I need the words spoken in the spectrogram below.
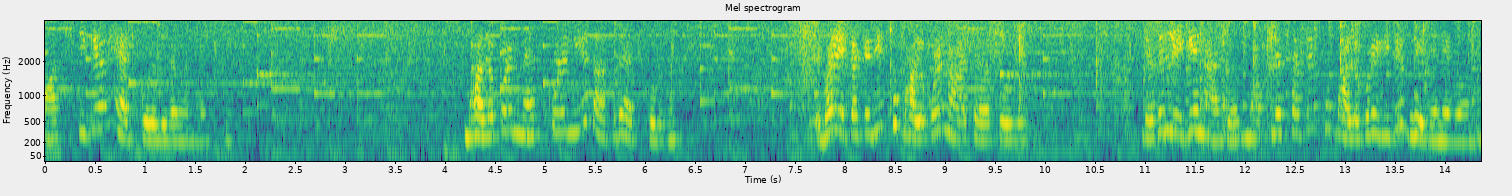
মাছটিকে আমি অ্যাড করে দিলাম এর মধ্যে। ভালো করে ম্যাশ করে নিয়ে তারপরে অ্যাড করবেন এবার এটাকে দিয়ে খুব ভালো করে নাড়াচাড়া করব। যাতে লেগে না যায়, মশলার সাথে খুব ভালো করে এগুলো ভেজে নেব আমি।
